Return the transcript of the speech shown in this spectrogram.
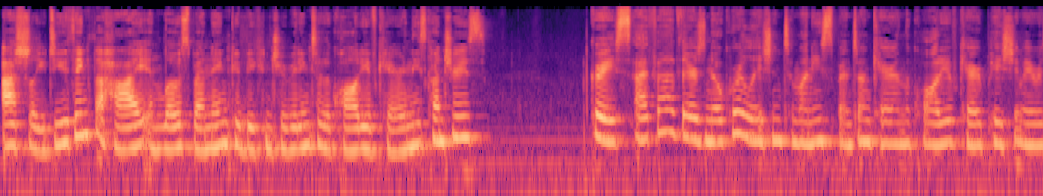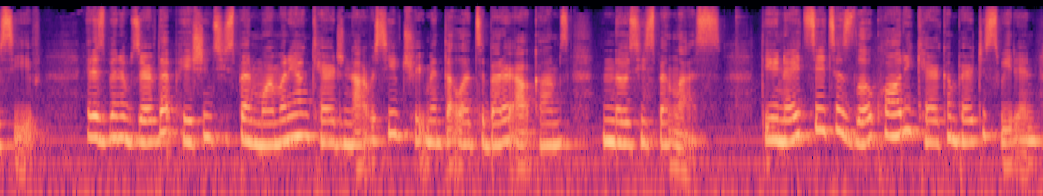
Ashley, do you think the high and low spending could be contributing to the quality of care in these countries? Grace, I found that there is no correlation to money spent on care and the quality of care a patient may receive. It has been observed that patients who spend more money on care do not receive treatment that led to better outcomes than those who spent less. The United States has low quality care compared to Sweden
